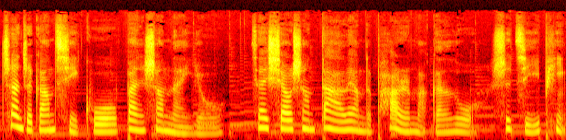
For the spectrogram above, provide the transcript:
趁着刚起锅，拌上奶油，再削上大量的帕尔马干酪，是极品。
